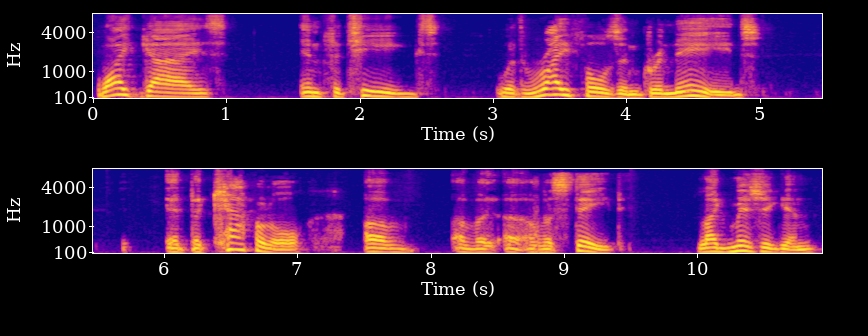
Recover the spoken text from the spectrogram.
white guys in fatigues with rifles and grenades at the capital of, of, a, of a state like Michigan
